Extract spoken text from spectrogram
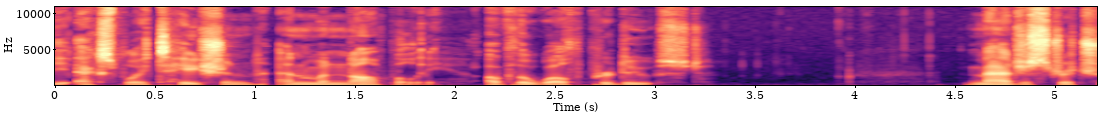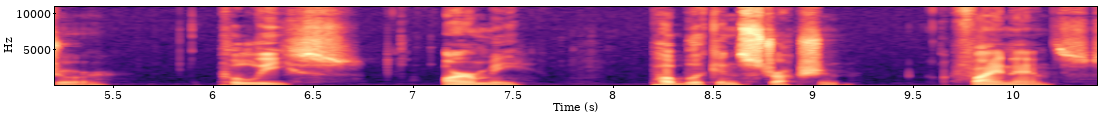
the exploitation and monopoly of the wealth produced. Magistrature, police, army, public instruction, finance,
